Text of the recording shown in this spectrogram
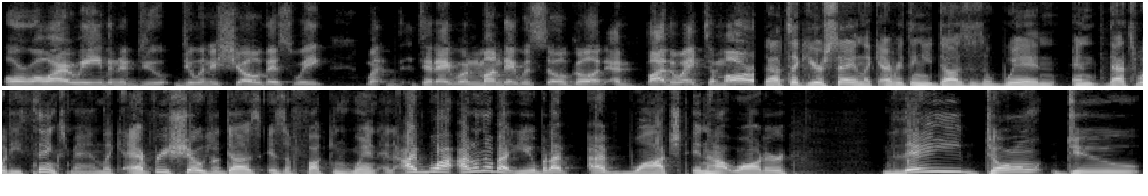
or why are we even do, doing a show this week when, today when Monday was so good. And by the way, tomorrow That's like you're saying, like everything he does is a win, and that's what he thinks, man. Like every show he does is a fucking win. And I've wa- I don't know about you, but I've I've watched in hot water. They don't do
